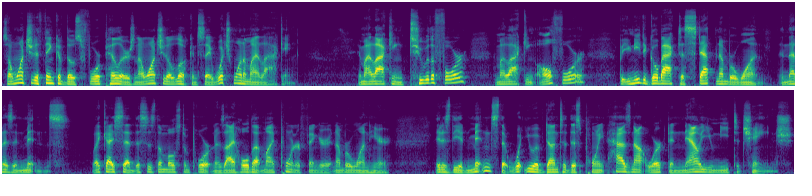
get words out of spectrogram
So I want you to think of those four pillars and I want you to look and say, which one am I lacking? Am I lacking two of the four? Am I lacking all four? But you need to go back to step number one, and that is admittance. Like I said, this is the most important as I hold up my pointer finger at number one here. It is the admittance that what you have done to this point has not worked and now you need to change.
